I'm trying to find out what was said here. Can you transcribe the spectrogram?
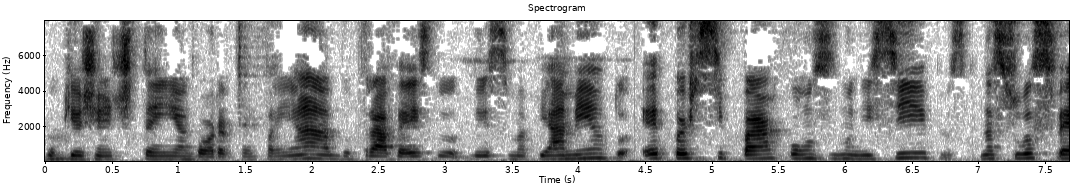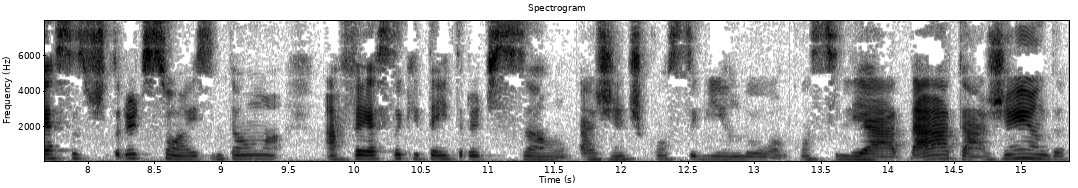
O que a gente tem agora acompanhado, através do, desse mapeamento, é participar com os municípios nas suas festas de tradições. Então, a, a festa que tem tradição, a gente conseguindo conciliar a data, a agenda,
